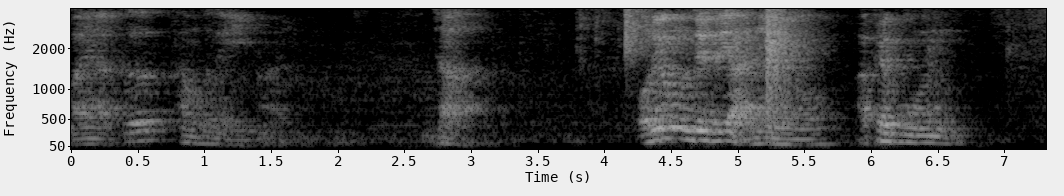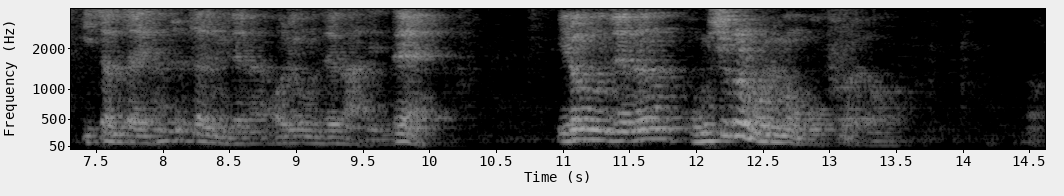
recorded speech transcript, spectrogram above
마이너스 3분의 2 파이. 자, 어려운 문제들이 아니에요. 앞에 부분 2점짜리, 3점짜리 문제는 어려운 문제가 아닌데 이런 문제는 공식을 모르면 못 풀어요. 어,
